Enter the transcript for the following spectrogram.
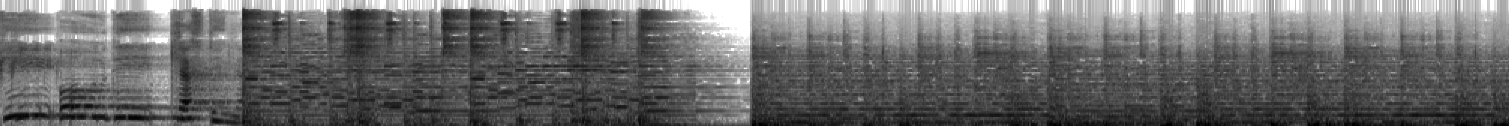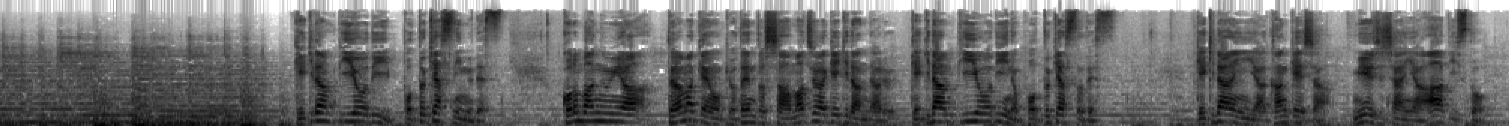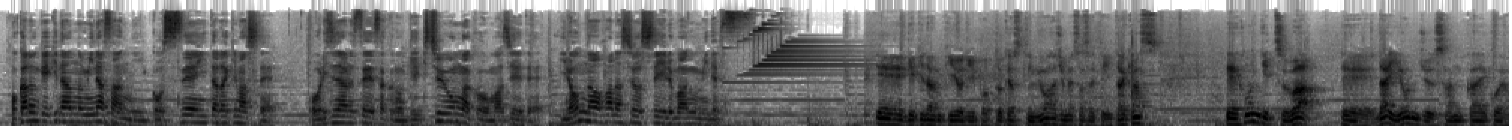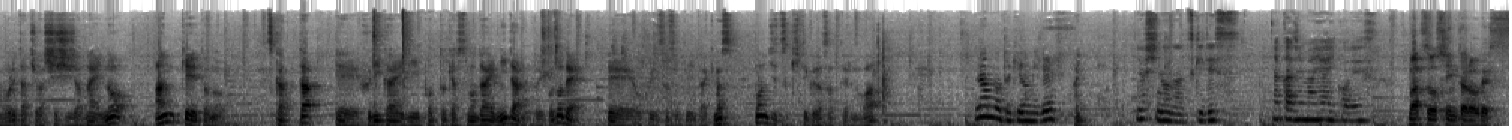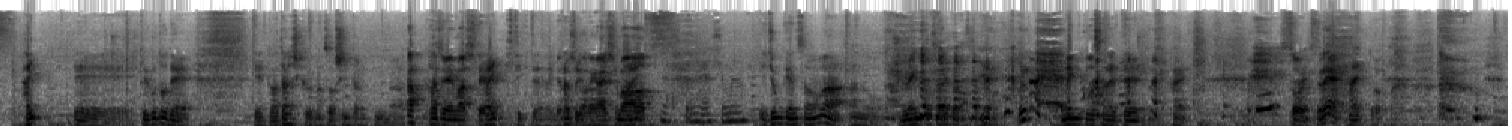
POD キャスティング劇団 POD ポッドキャスティングです。この番組は富山県を拠点としたアマチュア劇団である劇団 POD のポッドキャストです。劇団員や関係者ミュージシャンやアーティスト他の劇団の皆さんにご出演いただきましてオリジナル制作の劇中音楽を交えていろんなお話をしている番組です。えー劇団 POD ポッドキャスティングを始めさせていただきます、えー本日は、えー第43回公演「俺たちは獅子じゃない」のアンケートの使った、えー振り返りポッドキャストの第2弾ということで、えーお送りさせていただきます。本日来てくださっているのは？南本清美です。はい、吉野夏樹です中島八重子です。松尾慎太郎です。はい。えーということで、えー、と新しく松尾慎太郎君があはじめまして、はい、来ていただいたよろしくお願いします、よろしくお願いします。えージョンケンさんはあの連行されたんですよね。連行されて はい。そうですね。はい。と。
